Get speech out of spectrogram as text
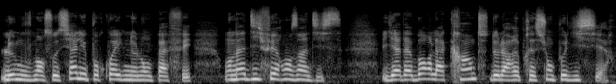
le mouvement social et pourquoi ils ne l'ont pas fait. On a différents indices. Il y a d'abord la crainte de la répression policière.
